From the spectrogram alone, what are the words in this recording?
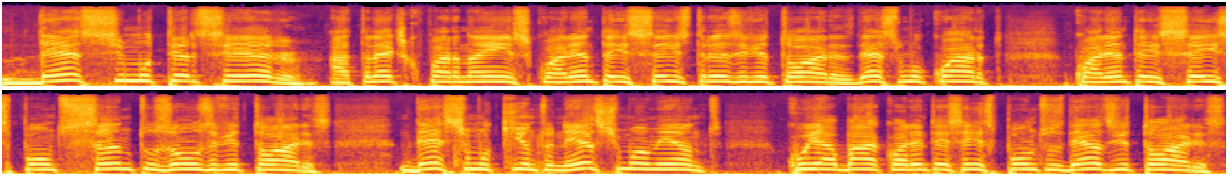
Décimo terceiro, Atlético Paranaense, 46, 13 vitórias. Décimo quarto, 46 pontos, Santos, 11 vitórias. Décimo quinto, neste momento, Cuiabá, 46 pontos, 10 vitórias.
